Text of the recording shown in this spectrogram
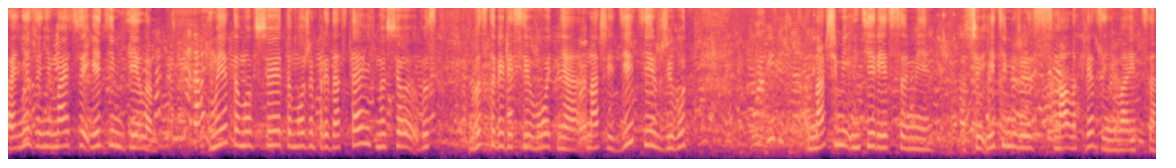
они занимаются этим делом. Мы это, мы все это можем предоставить, мы все выставили сегодня. Наши дети живут нашими интересами. Все этими же с малых лет занимается.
